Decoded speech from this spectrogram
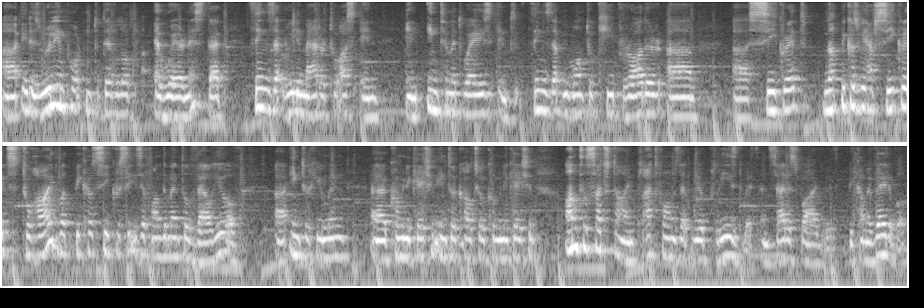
Uh, it is really important to develop awareness that things that really matter to us in in intimate ways, in things that we want to keep rather um, uh, secret, not because we have secrets to hide, but because secrecy is a fundamental value of uh, interhuman uh, communication, intercultural communication. Until such time platforms that we are pleased with and satisfied with become available,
